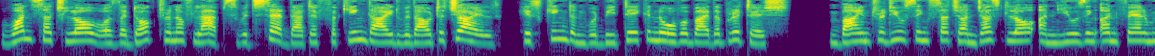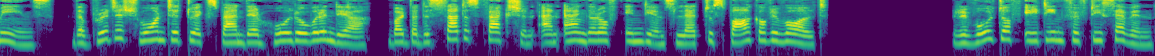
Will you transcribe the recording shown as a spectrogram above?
One such law was the doctrine of lapse which said that if a king died without a child, his kingdom would be taken over by the British. By introducing such unjust law and using unfair means, the British wanted to expand their hold over India, but the dissatisfaction and anger of Indians led to spark of revolt. Revolt of 1857,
